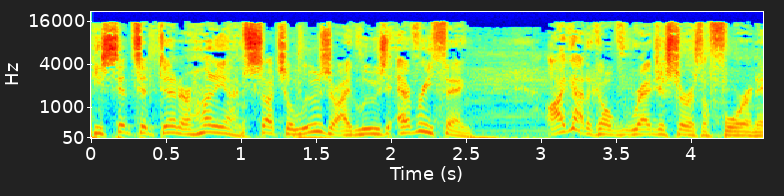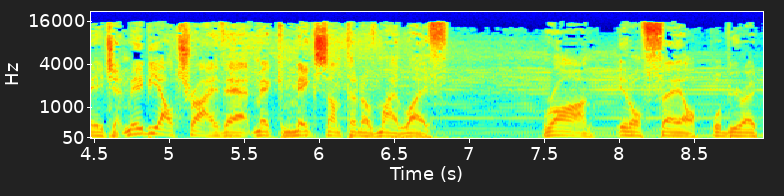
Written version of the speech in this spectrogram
He sits at dinner, honey, I'm such a loser. I lose everything. I got to go register as a foreign agent. Maybe I'll try that, make, make something of my life. Wrong. It'll fail. We'll be right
